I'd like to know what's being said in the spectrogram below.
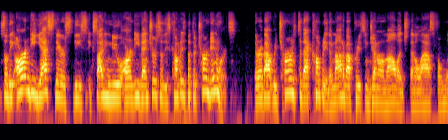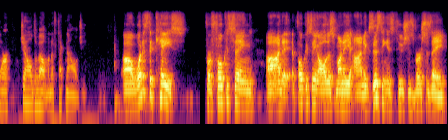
So the R&D, yes, there's these exciting new R&D ventures of these companies, but they're turned inwards. They're about returns to that company. They're not about producing general knowledge that allows for more general development of technology. Uh, what is the case for focusing uh, on focusing all this money on existing institutions versus a,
